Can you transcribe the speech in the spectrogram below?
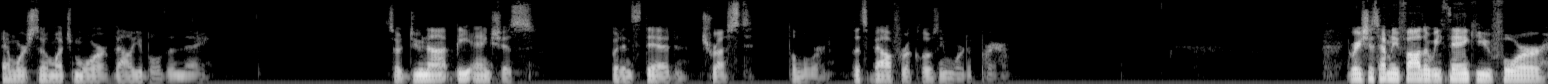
And we're so much more valuable than they. So do not be anxious, but instead trust the Lord. Let's bow for a closing word of prayer. Gracious Heavenly Father, we thank you for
